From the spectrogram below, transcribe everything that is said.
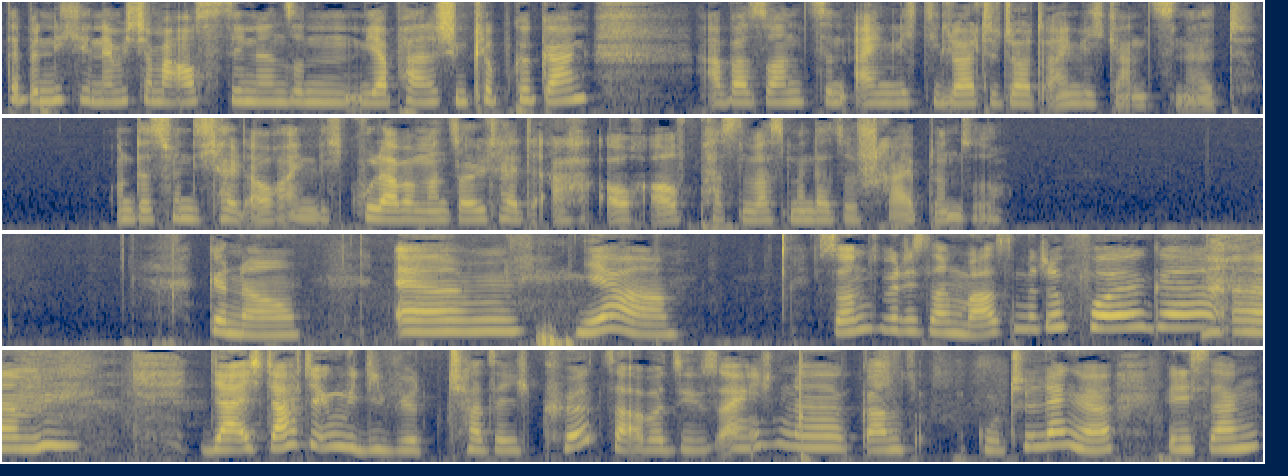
da bin ich hier nämlich schon mal aus Versehen in so einen japanischen Club gegangen. Aber sonst sind eigentlich die Leute dort eigentlich ganz nett. Und das finde ich halt auch eigentlich cool, aber man sollte halt auch aufpassen, was man da so schreibt und so. Genau. Ähm, ja. Sonst würde ich sagen, war es mit der Folge. ähm, ja, ich dachte irgendwie, die wird tatsächlich kürzer, aber sie ist eigentlich eine ganz gute Länge, würde ich sagen.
